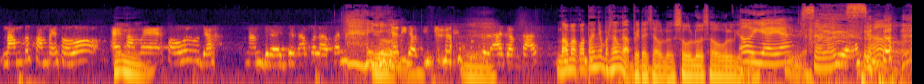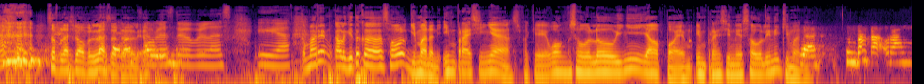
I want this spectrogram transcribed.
36 terus sampai Solo eh Hmm. sampai Seoul udah 6 derajat apa 8 Iya. dia tidak bisa Iya. beradaptasi Nama kotanya padahal nggak beda jauh loh, Solo Seoul gitu. Oh iya ya, Solo, Solo. 11 12 padahal ya. 11 12. Iya. Kemarin kalau gitu ke Seoul gimana nih impresinya sebagai wong Solo ini ya apa impresinya Seoul ini gimana? ya sumpah kak orang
